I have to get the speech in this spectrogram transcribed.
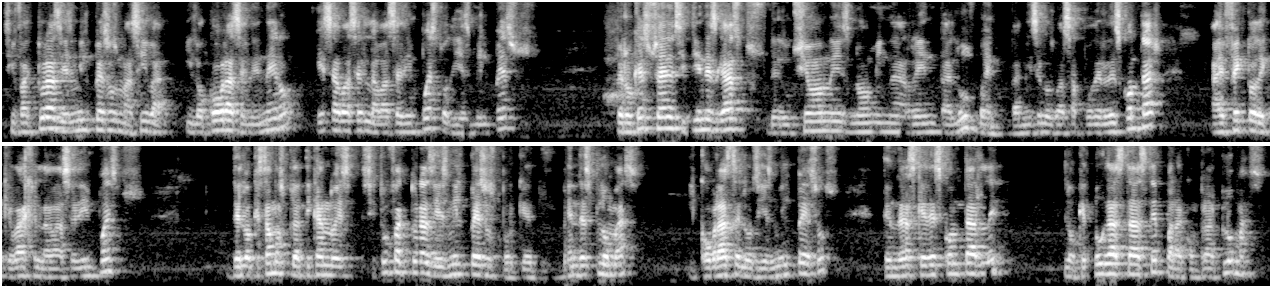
Si facturas 10 mil pesos masiva y lo cobras en enero, esa va a ser la base de impuesto, 10 mil pesos. Pero ¿qué sucede si tienes gastos, deducciones, nómina, renta, luz? Bueno, también se los vas a poder descontar a efecto de que baje la base de impuestos de lo que estamos platicando es, si tú facturas 10 mil pesos porque vendes plumas y cobraste los 10 mil pesos, tendrás que descontarle lo que tú gastaste para comprar plumas.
